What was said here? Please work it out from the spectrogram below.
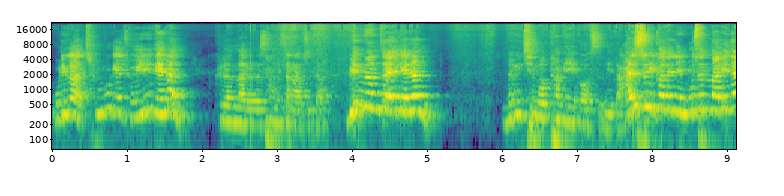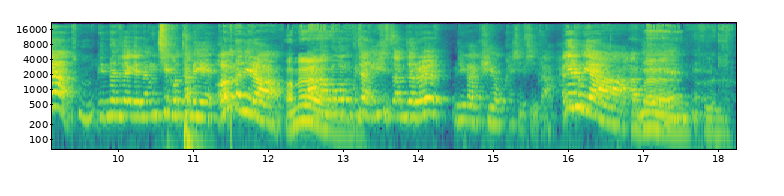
우리가 천국의 주인이 되는 그런 날을 상상합시다. 믿는 자에게는 능치 못함이 없습니다. 할 수 있거든요. 무슨 말이냐? 믿는 자에게 능치 못함이 없느니라. 아멘. 마가복음 9장 23절을 우리가 기억하십시다. 할렐루야. 아멘. 아멘.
